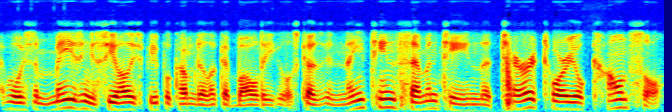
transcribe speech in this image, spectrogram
it was amazing to see all these people come to look at bald eagles because in 1917, the Territorial Council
